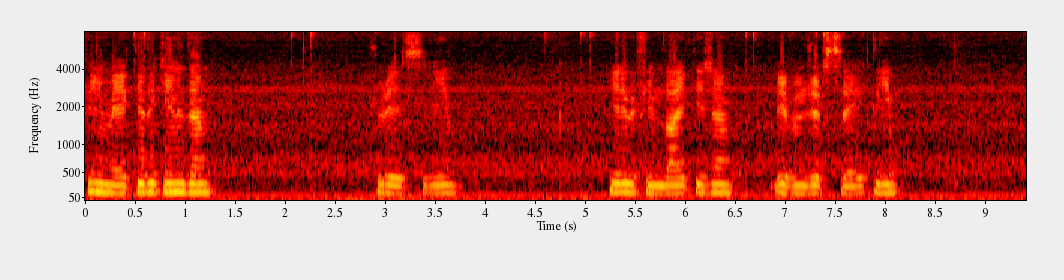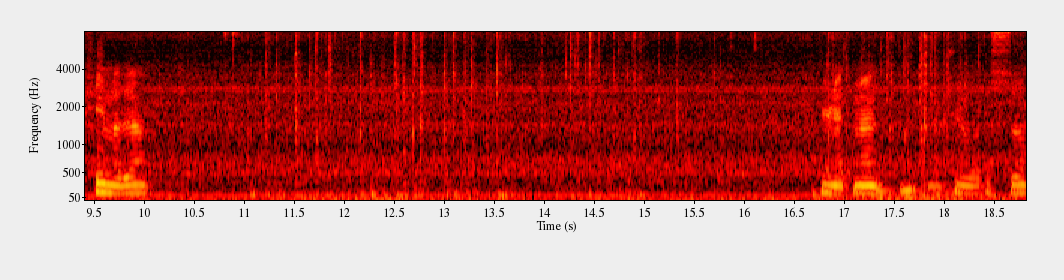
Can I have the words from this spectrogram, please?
Filmi ekledik yeniden. Şurayı sileyim. Yeni bir film daha ekleyeceğim. Bir ekleyeyim. Film adı Yönetmen doğrusu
